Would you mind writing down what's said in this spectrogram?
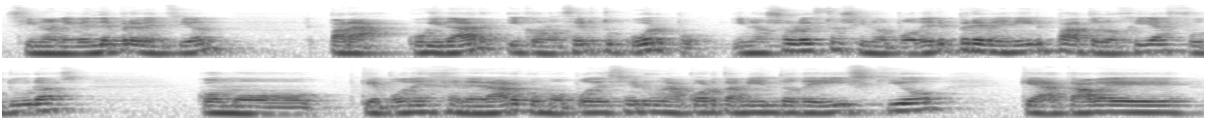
sino a nivel de prevención, para cuidar y conocer tu cuerpo. Y no solo esto, sino poder prevenir patologías futuras como que pueden generar, como puede ser un acortamiento de isquio que acabe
